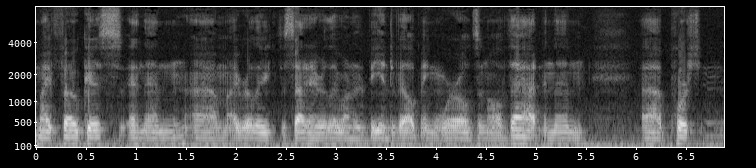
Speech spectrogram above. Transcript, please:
my focus. And then um, I really decided I really wanted to be in developing worlds and all that. And then uh, portion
